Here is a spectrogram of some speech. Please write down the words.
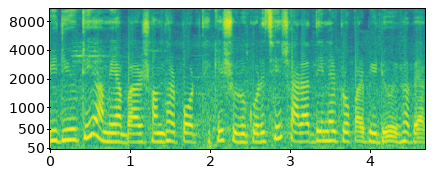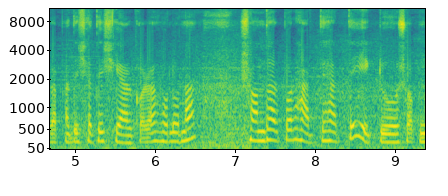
ভিডিওটি আমি আবার সন্ধ্যার পর থেকে শুরু করেছি। সারা দিনের প্রপার ভিডিও এভাবে আর আপনাদের সাথে শেয়ার করা হলো না। সন্ধ্যার পর হাঁটতে হাঁটতে একটু স্বপ্ন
